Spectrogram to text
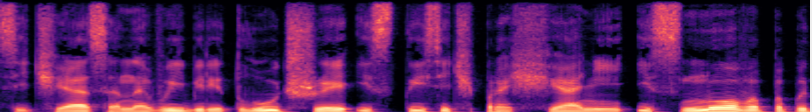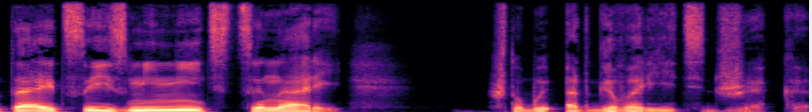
Сейчас она выберет лучшее из тысяч прощаний и снова попытается изменить сценарий, чтобы отговорить Джека.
